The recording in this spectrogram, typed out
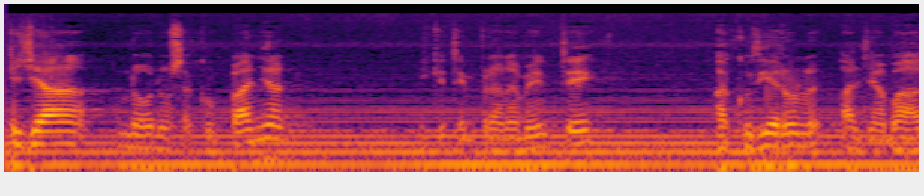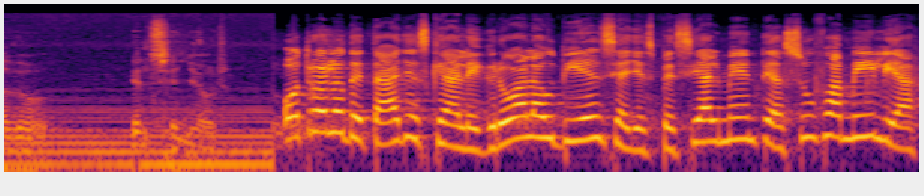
que ya no nos acompañan y que tempranamente acudieron al llamado del Señor. Otro de los detalles que alegró a la audiencia y especialmente a su familia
